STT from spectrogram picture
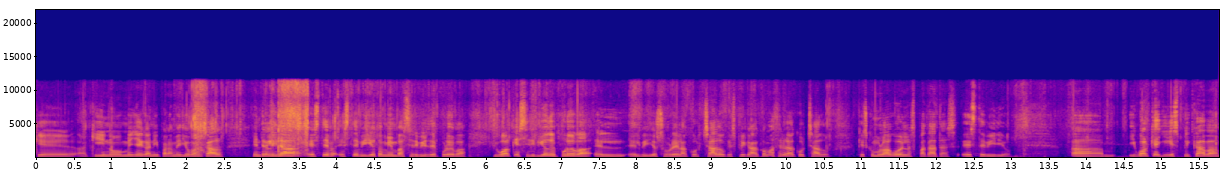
que aquí no me llega ni para medio bancal, en realidad este, este vídeo también va a servir de prueba. Igual que sirvió de prueba el, el vídeo sobre el acolchado, que explicaba cómo hacer el acolchado, que es como lo hago en las patatas, este vídeo. Uh, igual que allí explicaba,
